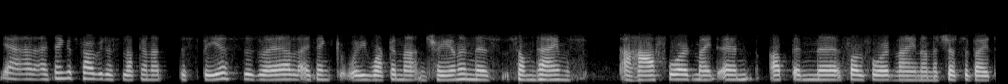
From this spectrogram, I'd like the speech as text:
Yeah, I think it's probably just looking at the space as well. I think we work on that in training is sometimes a half forward might end up in the full forward line and it's just about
